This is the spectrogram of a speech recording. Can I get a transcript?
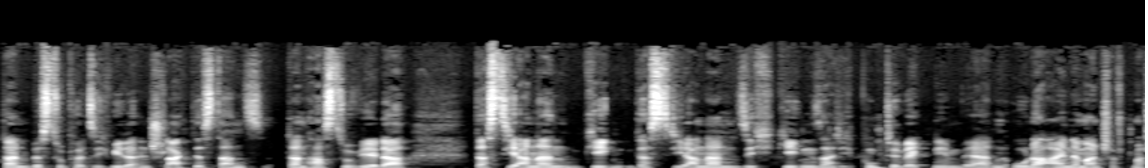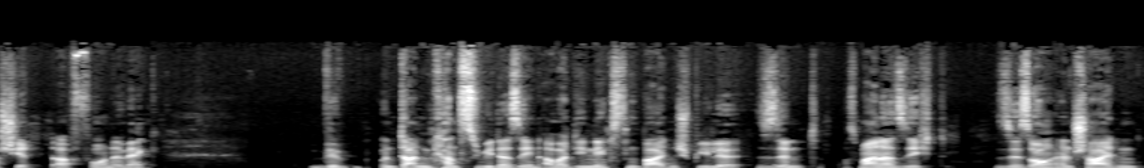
dann bist du plötzlich wieder in Schlagdistanz, dann hast du wieder, dass die anderen gegen, dass die anderen sich gegenseitig Punkte wegnehmen werden oder eine Mannschaft marschiert da vorne weg. Wir, und dann kannst du wieder sehen. Aber die nächsten beiden Spiele sind aus meiner Sicht saisonentscheidend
